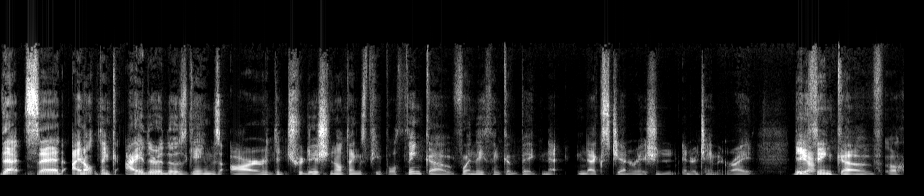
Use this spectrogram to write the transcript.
That said, I don't think either of those games are the traditional things people think of when they think of big ne- next generation entertainment, right? They Yeah. think of, oh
